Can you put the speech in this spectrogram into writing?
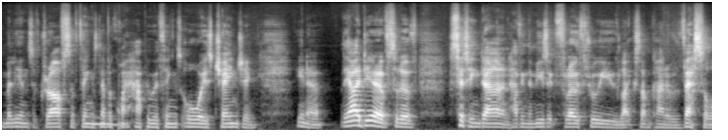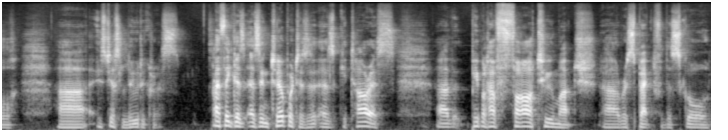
millions of drafts of things, mm. never quite happy with things, always changing. You know, the idea of sort of sitting down and having the music flow through you like some kind of vessel uh, is just ludicrous. I think as, as interpreters, as guitarists, uh, people have far too much uh, respect for the score,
